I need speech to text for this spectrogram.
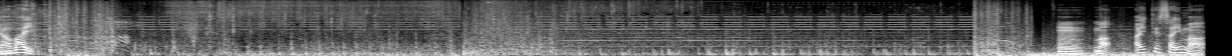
やばい。うんまあ相手さ今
